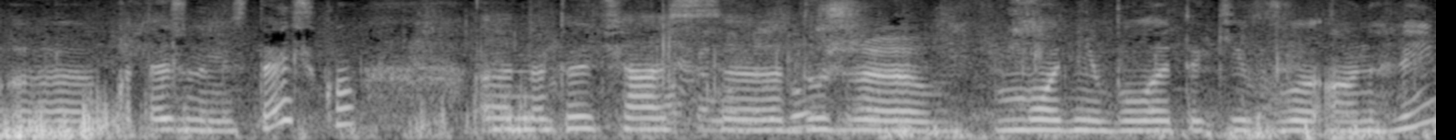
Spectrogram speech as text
е, котежне містечко. Е, На той час е, дуже модні були такі в Англії.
